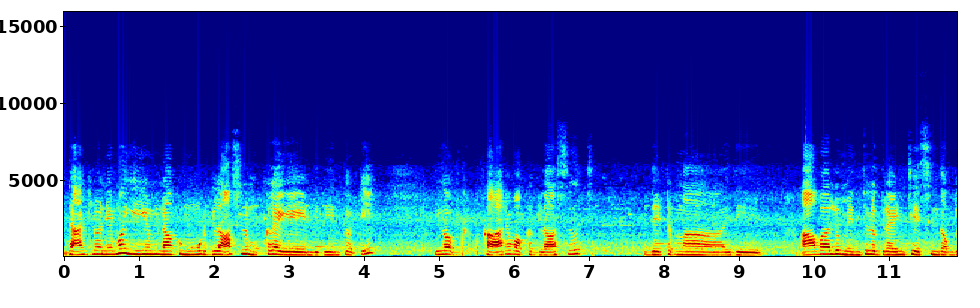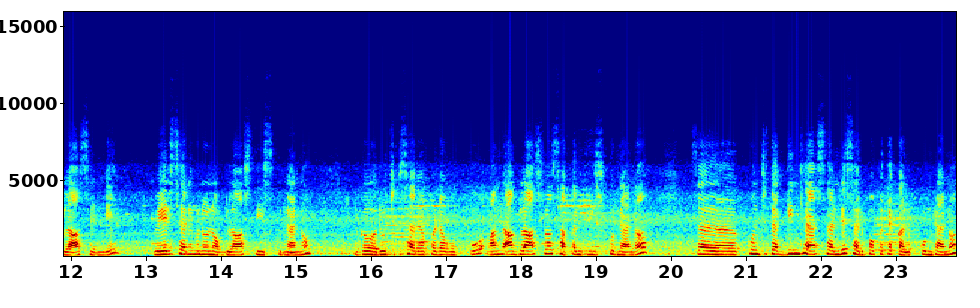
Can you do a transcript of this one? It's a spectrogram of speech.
దాంట్లోనేమో ఈ నాకు మూడు గ్లాసులు ముక్కలు వేయండి దీంతో ఇక కారం ఒక గ్లాసు మా ఇది ఆవాలు మెంతులు గ్రైండ్ చేసింది ఒక గ్లాస్ అండి. వేరుశనగ నూనె ఒక గ్లాస్ తీసుకున్నాను. ఇక రుచికి సరిపడ ఉప్పు. అందు ఆ గ్లాస్లో సగం తీసుకున్నాను. స- కొంచెం తగ్గించేస్తా అండి సరిపోతే కలుపుకుంటాను.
